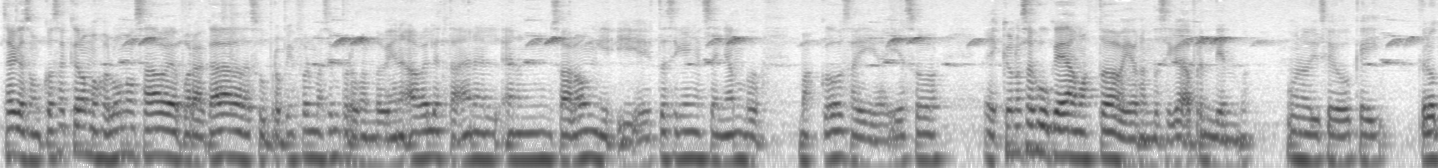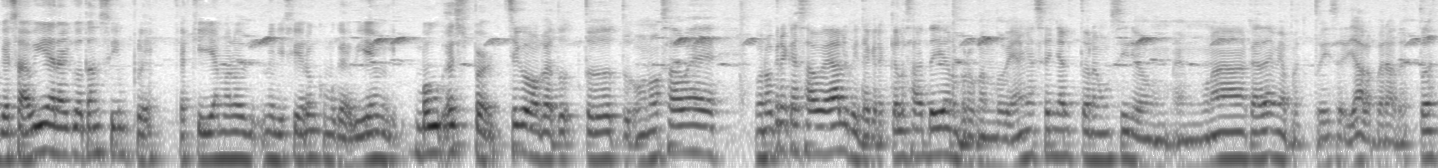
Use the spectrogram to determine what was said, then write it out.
O sea, que son cosas que a lo mejor uno sabe por acá de su propia información, pero cuando vienes a ver, estás en, el, en un salón y, y ellos te siguen enseñando más cosas y ahí eso es que uno se juquea más todavía cuando sigue aprendiendo. Uno dice, ok. Pero lo que sabía era algo tan simple que aquí ya me lo, me lo hicieron como que bien. Expert. Sí, como que tú, tú, tú- uno sabe, uno cree que sabe algo y te crees que lo sabes de lleno, pero cuando vienen a enseñarte en un sitio, en, en una academia, pues tú dices, ya, espérate, esto,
